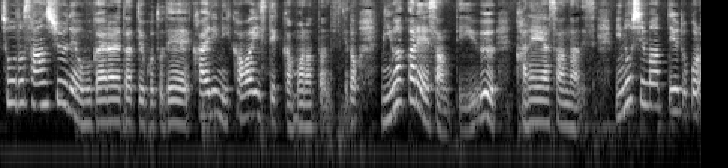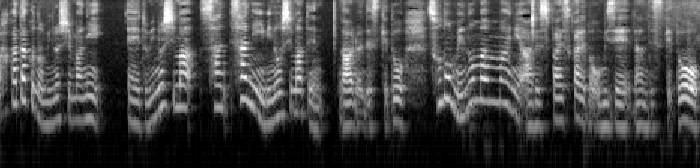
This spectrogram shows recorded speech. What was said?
ちょうど3周年を迎えられたということで、帰りに可愛いステッカーもらったんですけど、三輪カレーさんっていうカレー屋さんなんです。美濃島っていうところ、博多区の美濃島にえっ、ー、と、美濃島サ、サニー美濃島店があるんですけど、その目の真ん前にあるスパイスカレーのお店なんですけど、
